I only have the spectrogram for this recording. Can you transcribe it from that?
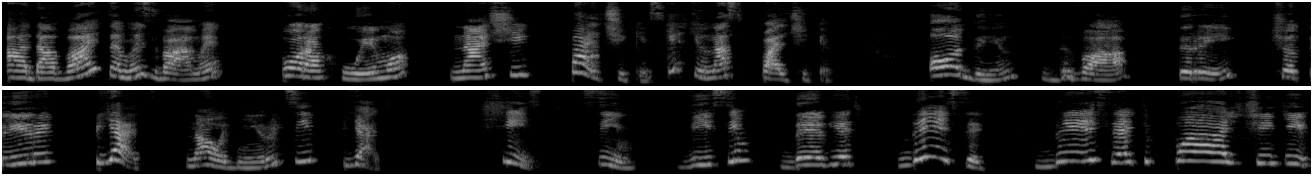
А давайте ми з вами порахуємо наші пальчики. Скільки у нас пальчиків? Один, два, три, чотири, п'ять. На одній руці п'ять. Шість, сім, вісім, дев'ять, десять. Десять пальчиків.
